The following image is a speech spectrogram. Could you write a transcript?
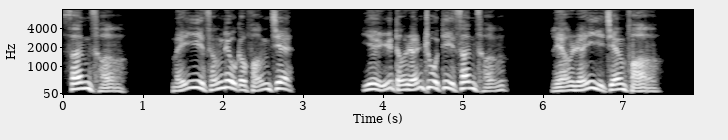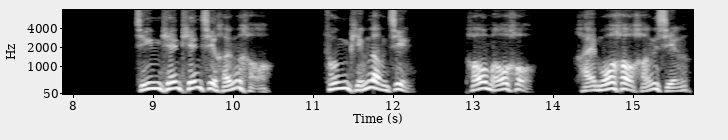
三层，每一层六个房间。夜雨等人住第三层，两人一间房。今天天气很好，风平浪静。抛锚后，海魔号航行，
